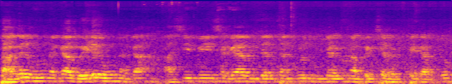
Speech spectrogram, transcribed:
पागल होऊ नका वेडे होऊ नका अशी मी सगळ्या विद्यार्थ्यांकडून तुमच्याकडून अपेक्षा व्यक्त करतो.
